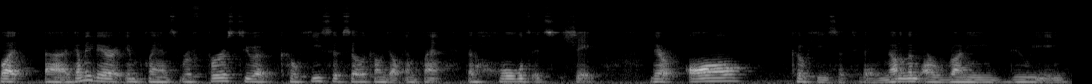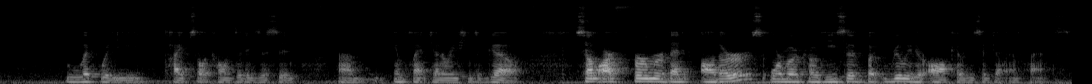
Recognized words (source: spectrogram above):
But uh, gummy bear implants refers to a cohesive silicone gel implant that holds its shape. They're all cohesive today. None of them are runny, gooey, liquidy type silicones that existed um, implant generations ago. Some are firmer than others or more cohesive, but really they're all cohesive gel implants.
